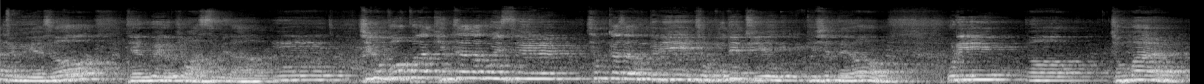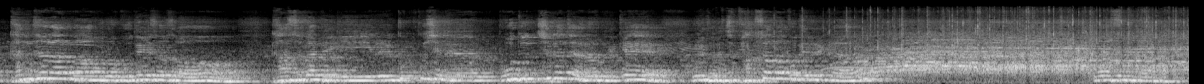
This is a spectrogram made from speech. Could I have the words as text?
하기 위해서 대구에 이렇게 왔습니다. 음, 지금 무엇보다 긴장하고 있을 참가자분들이 저 무대 뒤에 계신데요. 우리 어, 정말 간절한 마음으로 무대에 서서 가수가 되기를 꿈꾸시는 모든 출연자 여러분들께 우리 다 같이 박수 한번 보내드릴까요? 고맙습니다.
